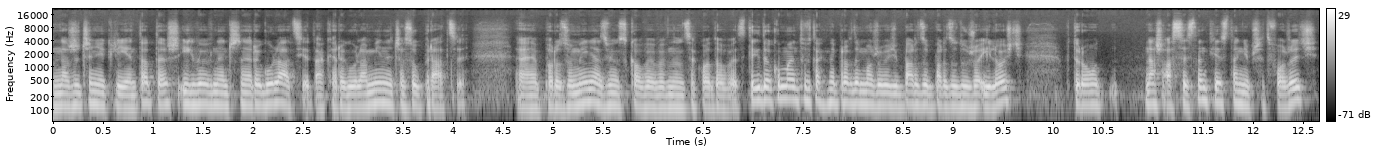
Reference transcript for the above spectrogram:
na życzenie klienta też ich wewnętrzne regulacje, tak, regulaminy czasu pracy, e, porozumienia związkowe wewnątrzzakładowe. Z tych dokumentów tak naprawdę może być bardzo, bardzo duża ilość, którą nasz asystent jest w stanie przetworzyć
